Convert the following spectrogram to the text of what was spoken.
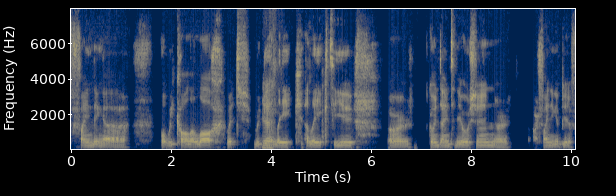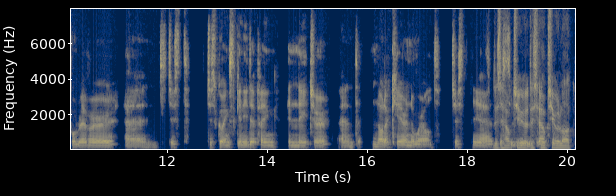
finding a what we call a loch, which would yeah. be a lake, a lake to you, or going down to the ocean, or or finding a beautiful river, and just just going skinny dipping in nature, and not a care in the world. Just yeah, so this helped you. This helped you a lot.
